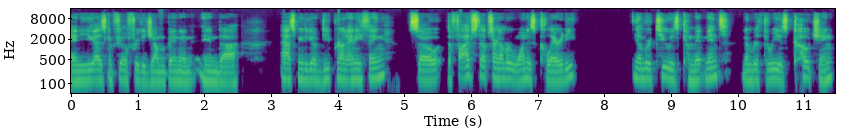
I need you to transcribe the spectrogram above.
and you guys can feel free to jump in and and uh, asked me to go deeper on anything. So the five steps are number one is clarity. Number two is commitment. Number three is coaching.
